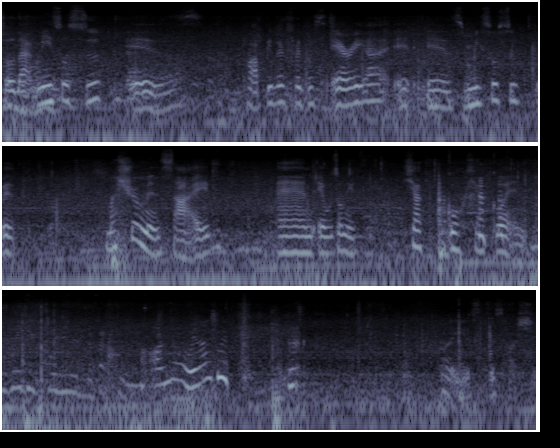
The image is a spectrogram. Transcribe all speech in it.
So that miso soup is popular for this area. It is miso soup with mushroom inside, and it was only 100, 100 yen. Oh no, we're not good. I'll use this hashi.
